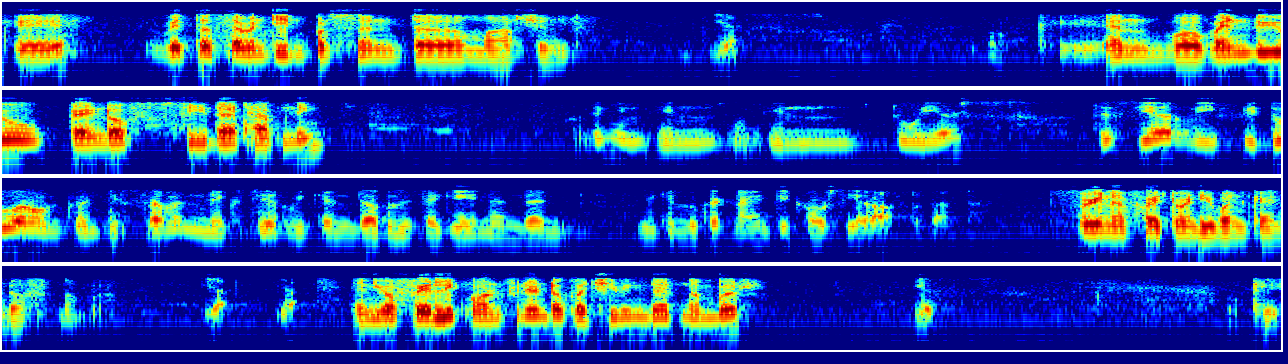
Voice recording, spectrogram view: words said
Okay. With a 17% uh, margin. Yes. Okay. And uh, when do you kind of see that happening? I think in, in, in two years, this year, we, if we do around 27, next year we can double it again and then we can look at 90 crores year after that. So in FY21 kind of number. Yeah, yeah, And you're fairly confident of achieving that number? yes. Okay.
